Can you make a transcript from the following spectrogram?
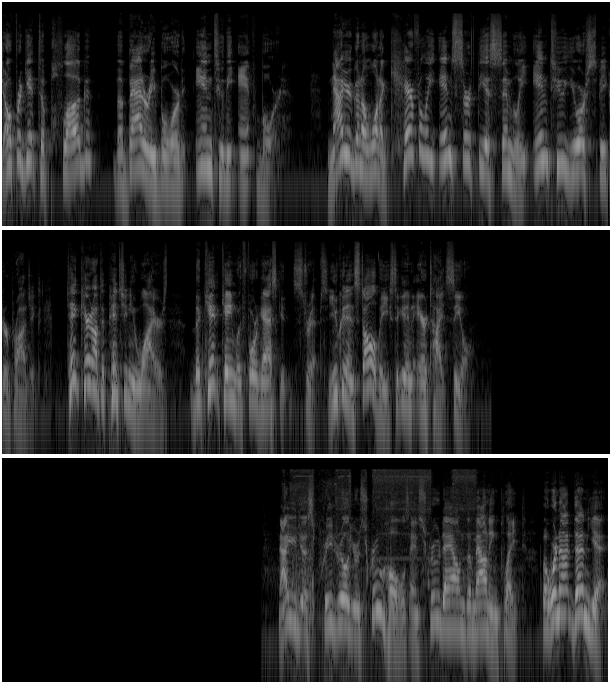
Don't forget to plug the battery board into the amp board. Now you're going to want to carefully insert the assembly into your speaker project. Take care not to pinch any wires. The kit came with four gasket strips. You can install these to get an airtight seal. Now you just pre-drill your screw holes and screw down the mounting plate. But we're not done yet.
